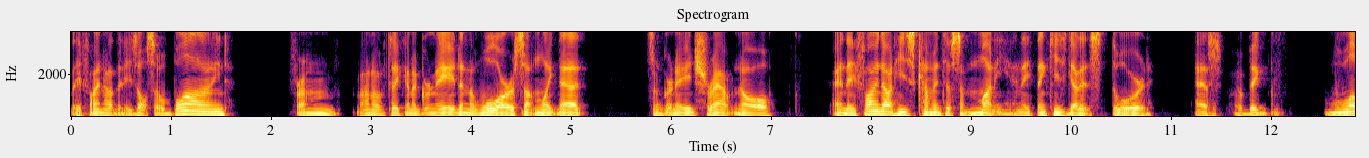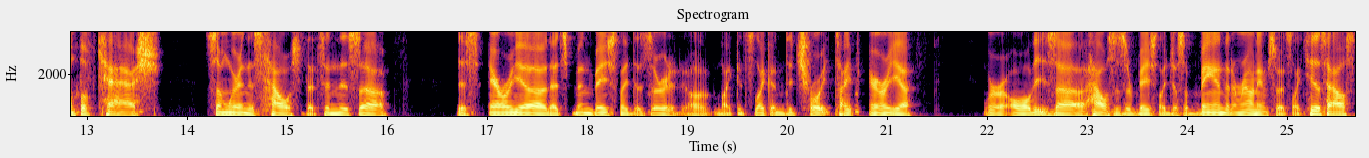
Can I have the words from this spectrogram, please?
they find out that he's also blind from, I don't know, taking a grenade in the war or something like that some grenade shrapnel, and they find out he's come into some money, and they think he's got it stored as a big lump of cash somewhere in this house that's in this uh this area that's been basically deserted, uh, like it's like a Detroit type area where all these uh, houses are basically just abandoned around him. So it's like his house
